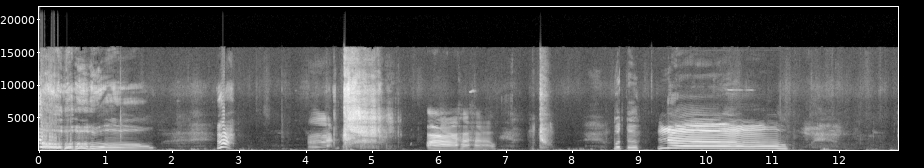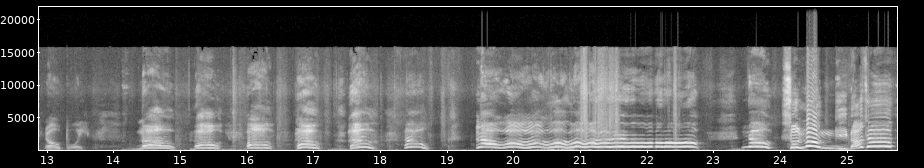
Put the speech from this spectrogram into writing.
Oh! Ah! Ah! What the? No! Oh boy. No! No! Oh! Oh! Oh! Oh! No! Oh! Oh! Oh! Oh! Oh! No! So long, Bowser!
